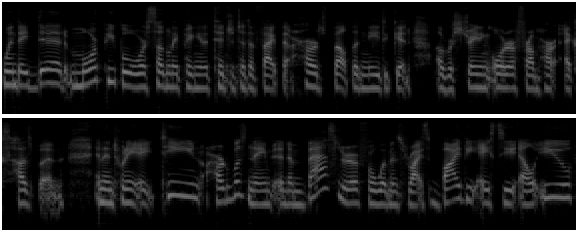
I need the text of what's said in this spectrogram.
When they did, more people were suddenly paying attention to the fact that Heard felt the need to get a restraining order from her ex husband. And in 2018, Heard was named an ambassador for women's rights by the ACLU.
